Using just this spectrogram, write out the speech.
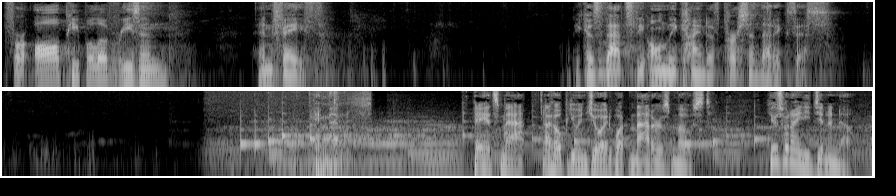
for all people of reason and faith because that's the only kind of person that exists. Amen. Hey, it's Matt. I hope you enjoyed what matters most. Here's what I need you to know.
